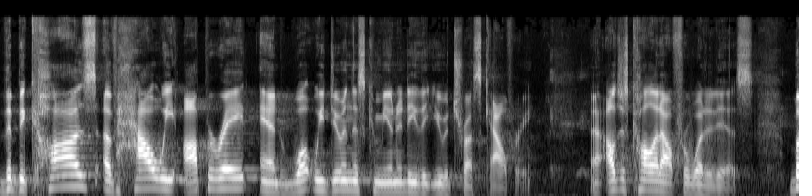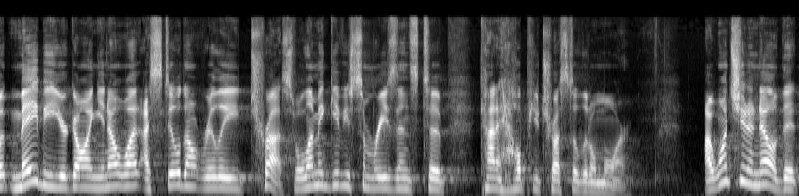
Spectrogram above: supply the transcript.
that because of how we operate and what we do in this community, that you would trust Calvary. Uh, I'll just call it out for what it is. But maybe you're going, you know what, I still don't really trust. Well, let me give you some reasons to kind of help you trust a little more. I want you to know that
